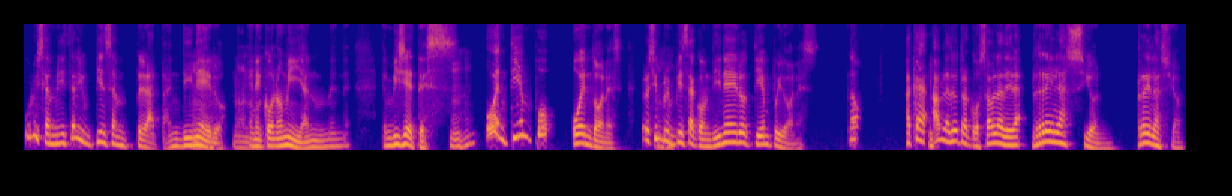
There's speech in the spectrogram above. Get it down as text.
Uno dice administrar y piensa en plata, en dinero, en economía, en, billetes, o en tiempo o en dones. Pero siempre empieza con dinero, tiempo y dones. No. Acá habla de otra cosa, habla de la relación. Relación.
